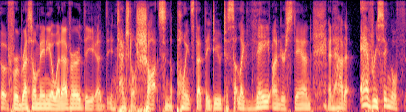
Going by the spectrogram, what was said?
uh, for WrestleMania, whatever, the, uh, the intentional shots and the points that they do to like they understand and how to every single. Th-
